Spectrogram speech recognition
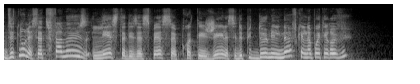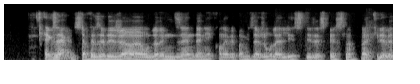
dites-nous, cette fameuse liste des espèces protégées, c'est depuis 2009 qu'elle n'a pas été revue? Exact. Ça faisait déjà euh, au-delà d'une dizaine d'années qu'on n'avait pas mis à jour la liste des espèces euh, qui devaient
